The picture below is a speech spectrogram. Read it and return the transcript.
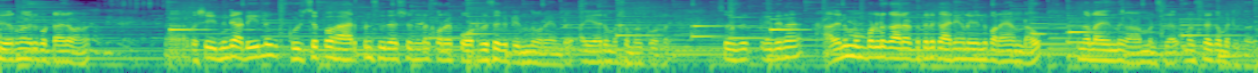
തീർന്ന ഒരു കൊട്ടാരമാണ്. പക്ഷേ ഇതിന്റെ അടിയിൽ കുഴിച്ചപ്പോൾ ഹാർപ്പൻ സിവിലൈസേഷനിലെ കുറേ പോട്ടറീസ് കിട്ടിയിട്ടുണ്ടെന്ന് പറയുന്നുണ്ട് അയ്യായിരം വർഷം പഴക്കമുള്ള സോ ഇത് ഇതിന് അതിന് മുമ്പുള്ള കാലഘട്ടത്തിലെ കാര്യങ്ങൾ ഇതിൽ പറയാനുണ്ടാവും എന്നുള്ളതിൽ നിന്ന് കാണാൻ മനസ്സിലാ മനസ്സിലാക്കാൻ പറ്റുന്നത്.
